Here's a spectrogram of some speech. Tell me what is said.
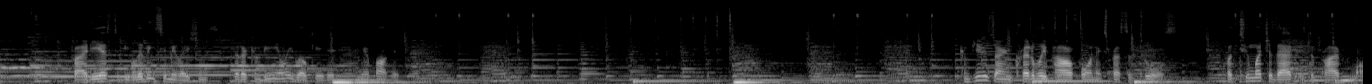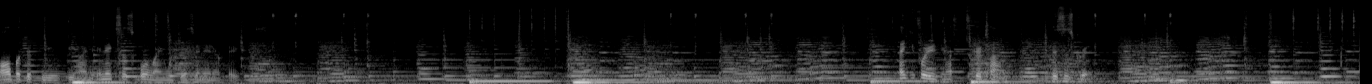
for ideas to be living simulations that are conveniently located in your pocket. Computers are incredibly powerful and expressive tools, but too much of that is deprived from all but the few behind inaccessible languages and interfaces. Thank you for your, your time. This is Grid.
